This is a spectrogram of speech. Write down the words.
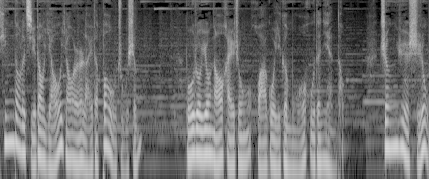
听到了几道遥遥而来的爆竹声。不若幽脑海中划过一个模糊的念头：正月十五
